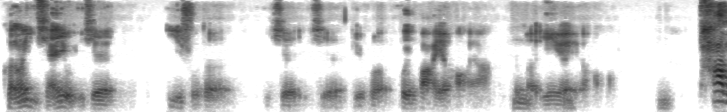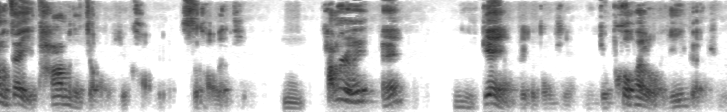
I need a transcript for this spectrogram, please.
可能以前有一些艺术的一些一些，比如说绘画也好呀，那么音乐也好，嗯，他们在以他们的角度去考虑思考问题，嗯，他们认为，哎，你电影这个东西，你就破坏了我音乐的什么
